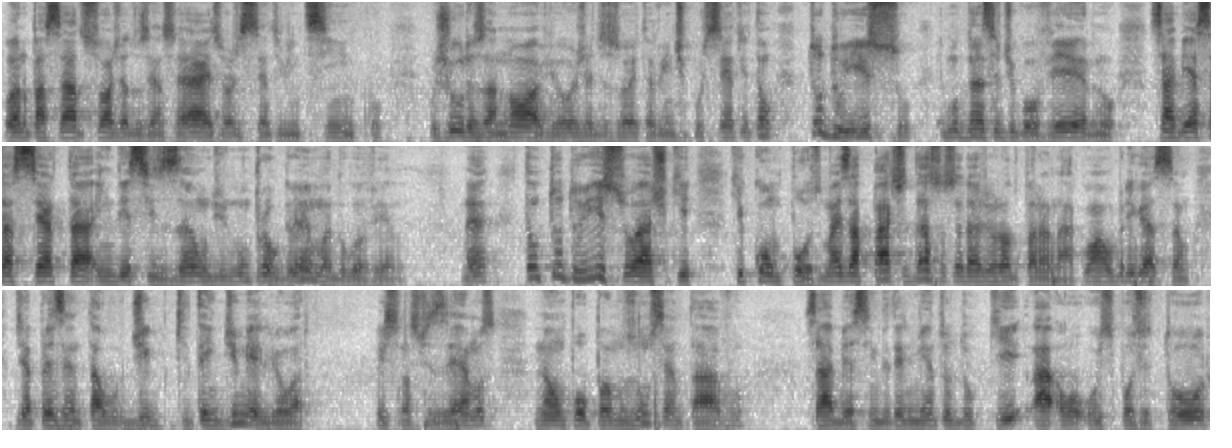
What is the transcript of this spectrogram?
O ano passado, soja a 200 reais, hoje 125 os juros a 9, hoje a 18, a 20%. Então, tudo isso, mudança de governo, sabe, essa certa indecisão de um programa do governo. Né? Então, tudo isso eu acho que, que compôs, mas a parte da Sociedade Rural do Paraná, com a obrigação de apresentar o de, que tem de melhor, isso nós fizemos, não poupamos um centavo, sabe, assim, detrimento do que a, o, o expositor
